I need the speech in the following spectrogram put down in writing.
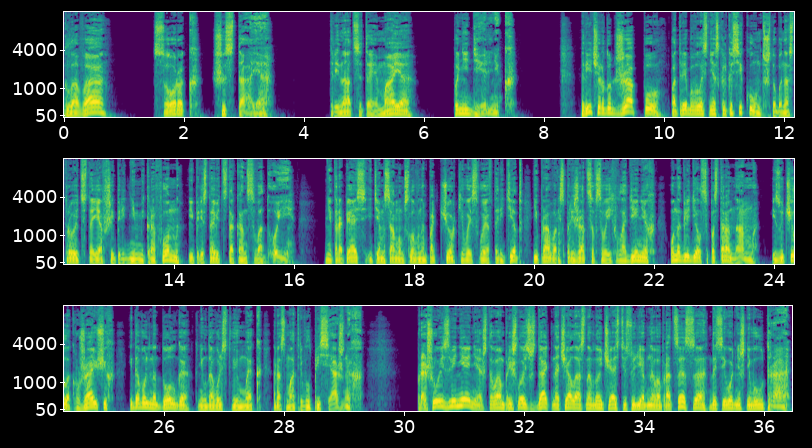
Глава сорок шестая. Тринадцатое мая. Понедельник. Ричарду Джаппу потребовалось несколько секунд, чтобы настроить стоявший перед ним микрофон и переставить стакан с водой. Не торопясь и тем самым словно подчеркивая свой авторитет и право распоряжаться в своих владениях, он огляделся по сторонам, изучил окружающих и довольно долго, к неудовольствию Мэг, рассматривал присяжных — Прошу извинения, что вам пришлось ждать начала основной части судебного процесса до сегодняшнего утра.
